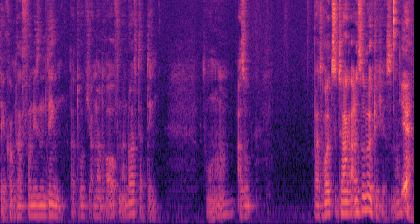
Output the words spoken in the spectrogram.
der kommt halt von diesem Ding. Da drücke ich einmal drauf und dann läuft das Ding. So, ne? Also was heutzutage alles so möglich ist. Ne? Ja,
